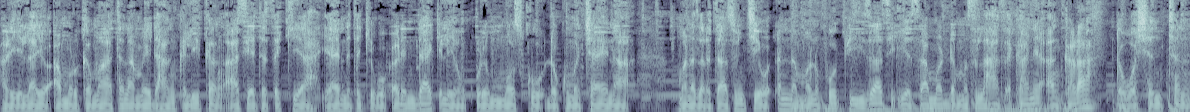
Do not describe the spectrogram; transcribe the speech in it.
Har ila yau amurka ma tana mai da hankali kan asiya ta tsakiya yayin da take ƙoƙarin daƙile yunkurin moscow da kuma china. Manazarta sun ce waɗannan manufofi za su iya samar da maslaha tsakanin ankara da washington.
